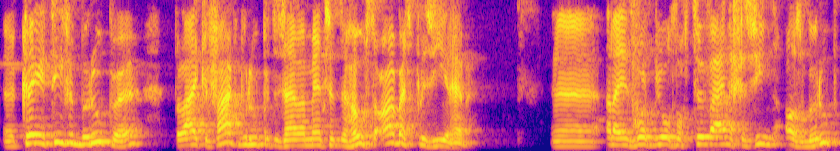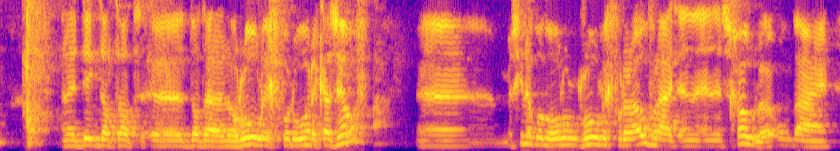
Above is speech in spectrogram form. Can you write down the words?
Uh, creatieve beroepen blijken vaak beroepen te zijn waar mensen het hoogste arbeidsplezier hebben. alleen het wordt bij ons nog te weinig gezien als beroep. En ik denk dat, dat, dat daar een rol ligt voor de horeca zelf misschien ook wel de rol ligt voor een overheid en, en scholen om daar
